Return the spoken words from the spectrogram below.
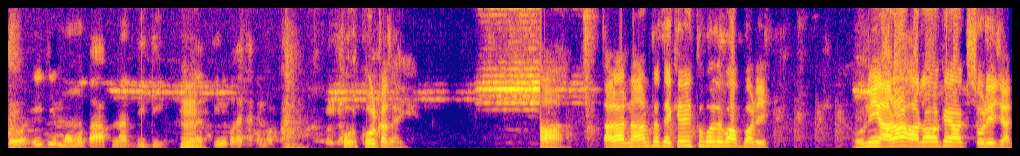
তো এই যে মমতা আপনার দিদি তিনি কোথায় থাকেন বর্তমানে? কলকাতায়। হ্যাঁ তারা নামটা দেখেই তো বলে বাপ বাড়ি উনি আরও আরও আগে সরে যান।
